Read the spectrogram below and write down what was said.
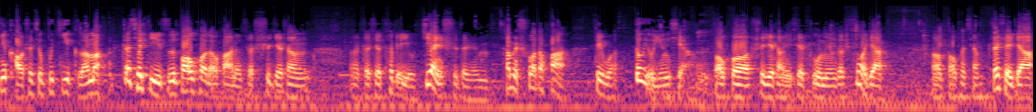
你考试就不及格嘛。这些底子包括的话呢，这世界上，呃，这些特别有见识的人，他们说的话对我都有影响，包括世界上一些著名的作家，啊，包括像哲学家，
